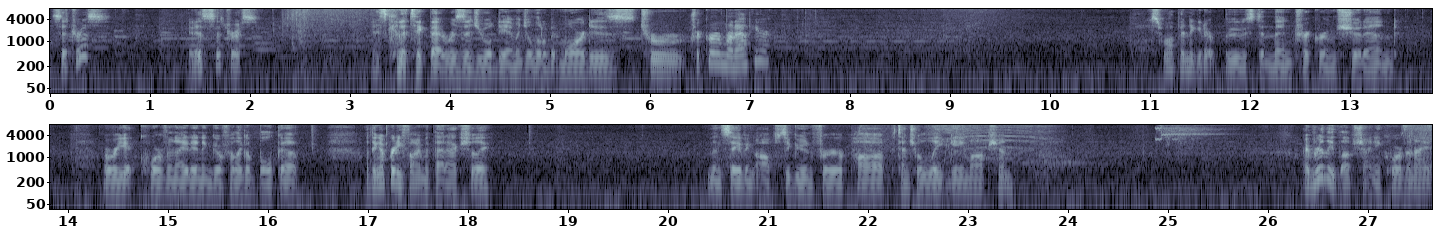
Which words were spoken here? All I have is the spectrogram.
Sitrus? It is Sitrus. It's going to take that residual damage a little bit more. Does tr Trick Room run out here? Swap in to get our boost, and then Trick Room should end. Or we get Corviknight in and go for like a bulk up. I think I'm pretty fine with that, actually. And then saving Obstagoon for a potential late game option. I really love Shiny Corviknight.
